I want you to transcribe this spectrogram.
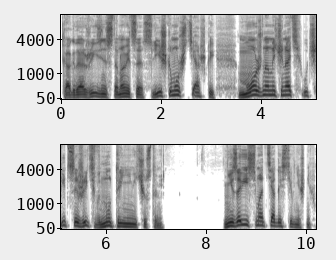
Когда жизнь становится слишком уж тяжкой, можно начинать учиться жить внутренними чувствами, независимо от тягости внешних.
